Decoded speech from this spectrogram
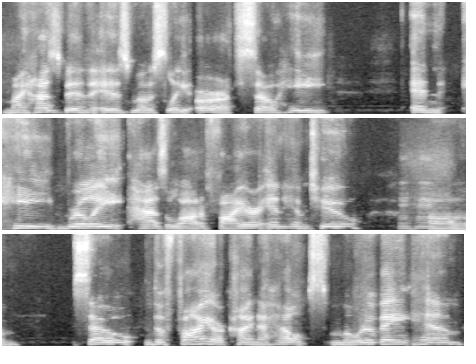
my husband is mostly earth so he and he really has a lot of fire in him too Mhm. um so the fire kind of helps motivate him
